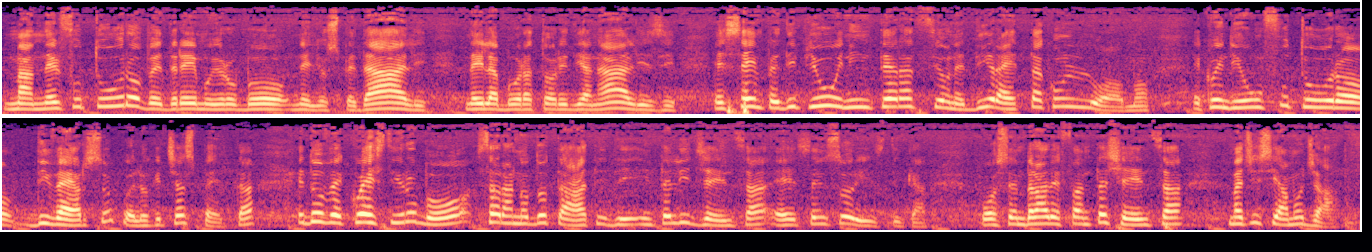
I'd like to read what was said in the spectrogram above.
ma nel futuro vedremo i robot negli ospedali, nei laboratori di analisi e sempre di più in interazione diretta con l'uomo e quindi un futuro diverso, quello che ci aspetta, e dove questi robot saranno dotati di intelligenza e sensoristica. Può sembrare fantascienza, ma ci siamo già.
